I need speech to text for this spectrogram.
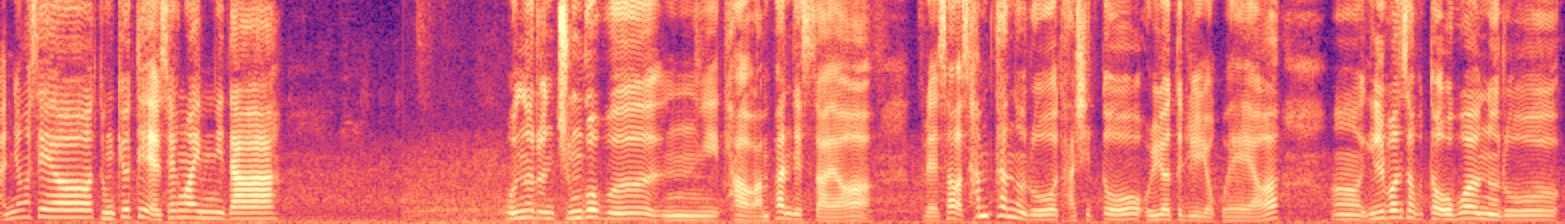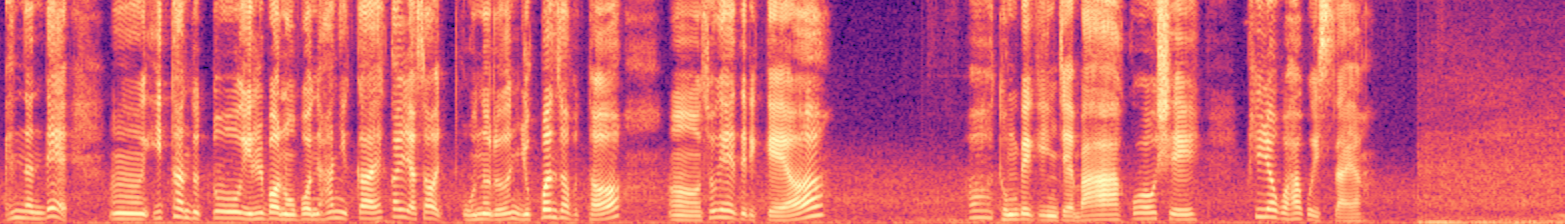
안녕하세요. 동교태 여생화입니다. 오늘은 중고분이 다 완판됐어요. 그래서 3탄으로 다시 또 올려드리려고 해요. 어, 1번서부터 5번으로 했는데, 어, 2탄도 또 1번, 5번 하니까 헷갈려서 오늘은 6번서부터 어, 소개해 드릴게요. 어, 동백이 이제 막 꽃이 피려고 하고 있어요.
